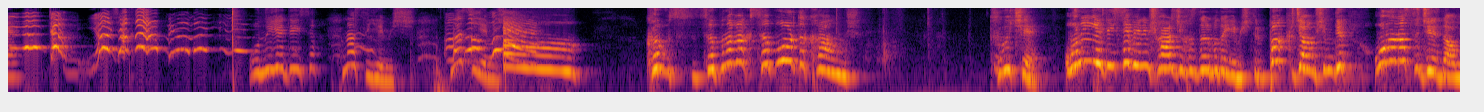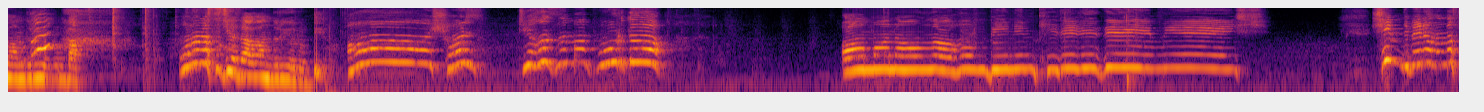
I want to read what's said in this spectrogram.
Yapacağım. Ya şaka yapmıyorum anne. Onu yediyse nasıl yemiş? Nasıl yemiş? Aa, kap- sapına bak sapı orada kalmış. Tuğçe onu yediyse benim şarj hızlarımı da yemiştir. Bakacağım şimdi onu nasıl cezalandırıyorum bak. Onu nasıl cezalandırıyorum? Aa şarj cihazıma burada. Aman Allah'ım benimkileri değmiş. Şimdi ben onu nasıl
